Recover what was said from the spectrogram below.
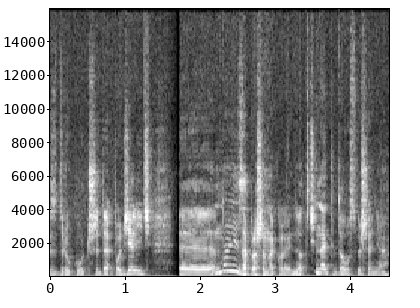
z druku 3D podzielić. No i zapraszam na kolejny odcinek. Do usłyszenia.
